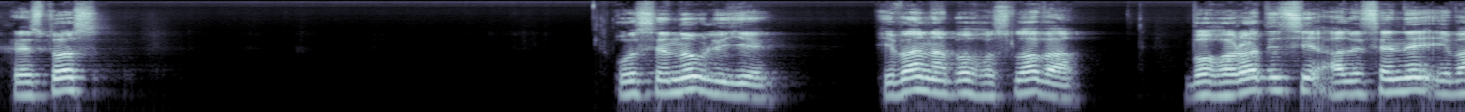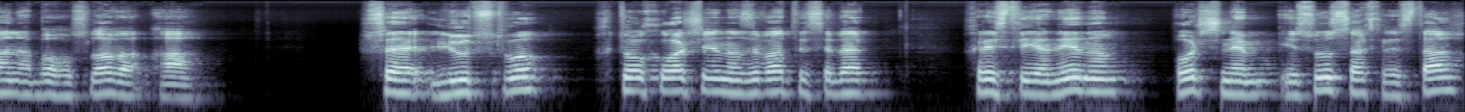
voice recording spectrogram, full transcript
Христос усиновлює Івана Богослова Богородиці, але це не Івана Богослова, а все людство, хто хоче називати себе християнином, учнем Ісуса Христа,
